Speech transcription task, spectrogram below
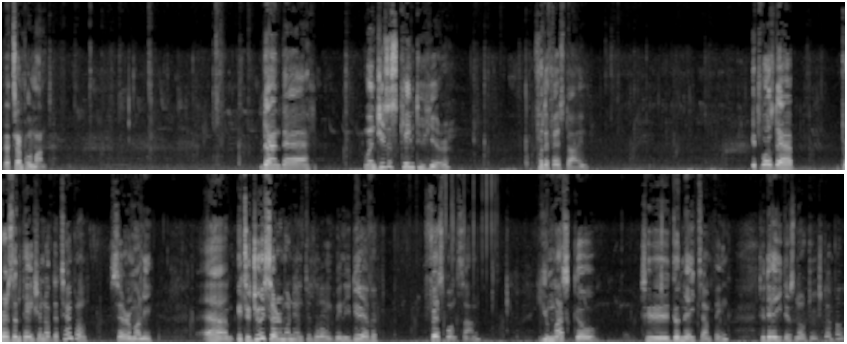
the Temple Mount. Then the, when Jesus came to here for the first time, it was the presentation of the temple ceremony. Um, it's a Jewish ceremony until today. When you do have a firstborn son, you must go to donate something Today there's no Jewish temple,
